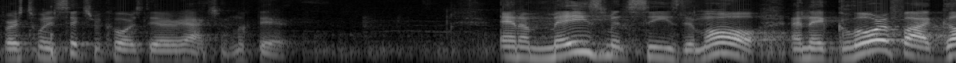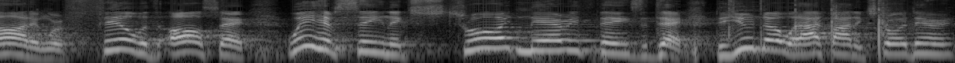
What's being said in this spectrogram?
Verse 26 records their reaction. Look there. And amazement seized them all, and they glorified God and were filled with awe, saying, We have seen extraordinary things today. Do you know what I find extraordinary?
